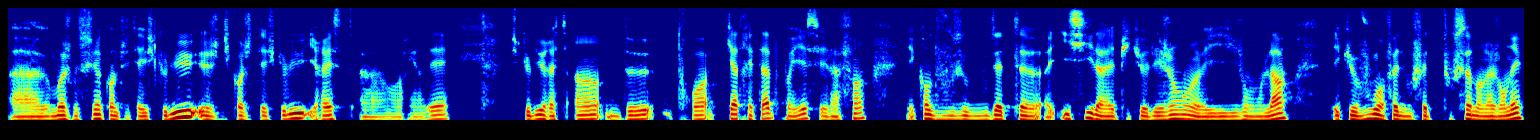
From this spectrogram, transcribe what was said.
moi je me souviens quand j'étais à Uskelu je dis quand j'étais à il reste on va regarder puisque lui il reste 1, 2, 3, 4 étapes, vous voyez, c'est la fin. Et quand vous, vous êtes euh, ici, là, et puis que les gens, euh, ils vont là, et que vous, en fait, vous faites tout ça dans la journée,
